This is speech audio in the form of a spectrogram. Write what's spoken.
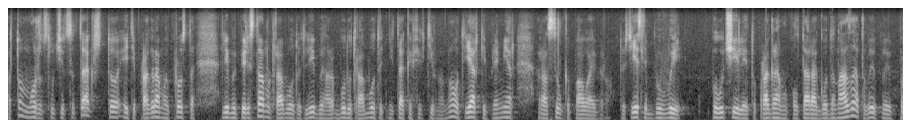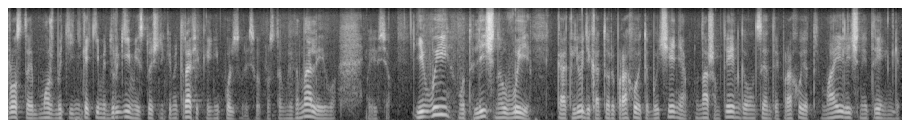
Потом может случиться так, что эти программы просто либо перестанут работать, либо будут работать не так эффективно. Ну вот яркий пример рассылка по Viber. То есть если бы вы получили эту программу полтора года назад, вы просто, может быть, и никакими другими источниками трафика и не пользовались. Вы просто выгнали его и все. И вы, вот лично вы, как люди, которые проходят обучение в нашем тренинговом центре, проходят мои личные тренинги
